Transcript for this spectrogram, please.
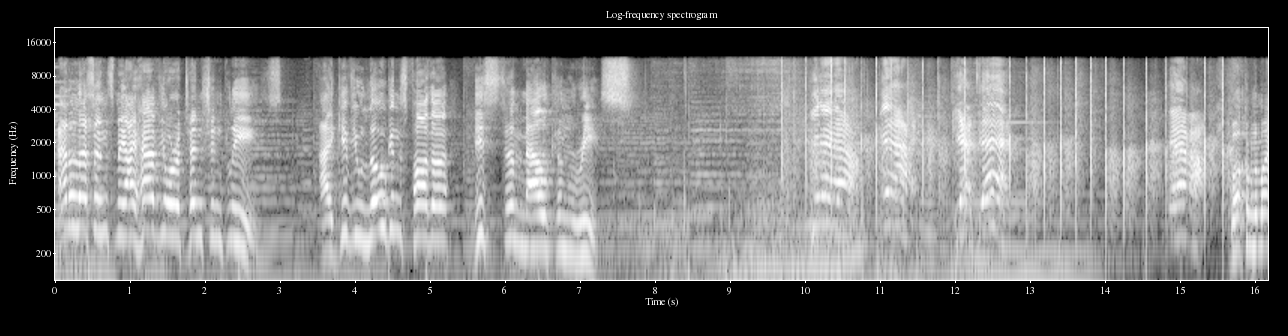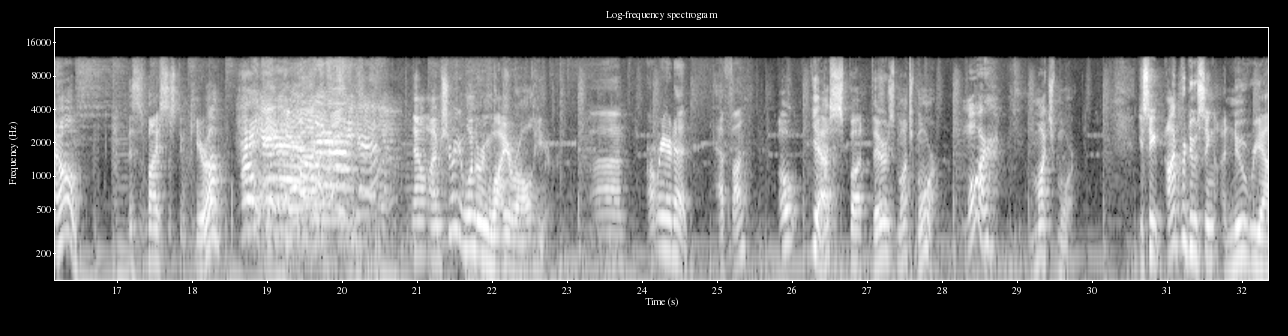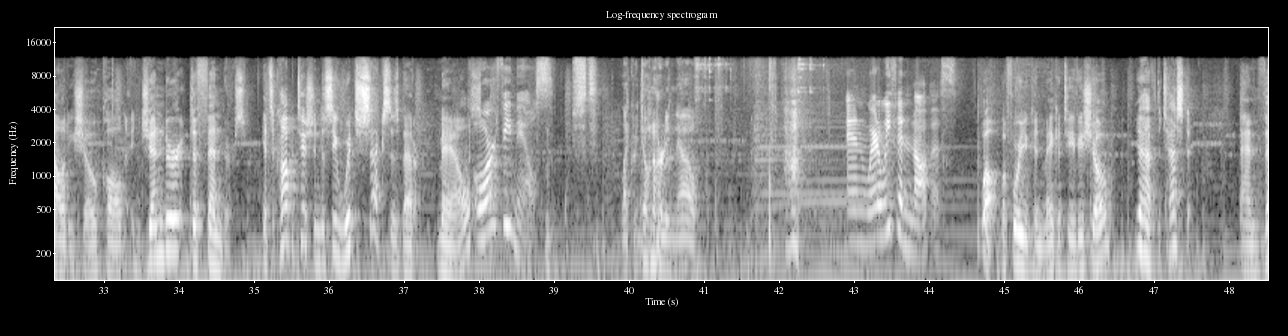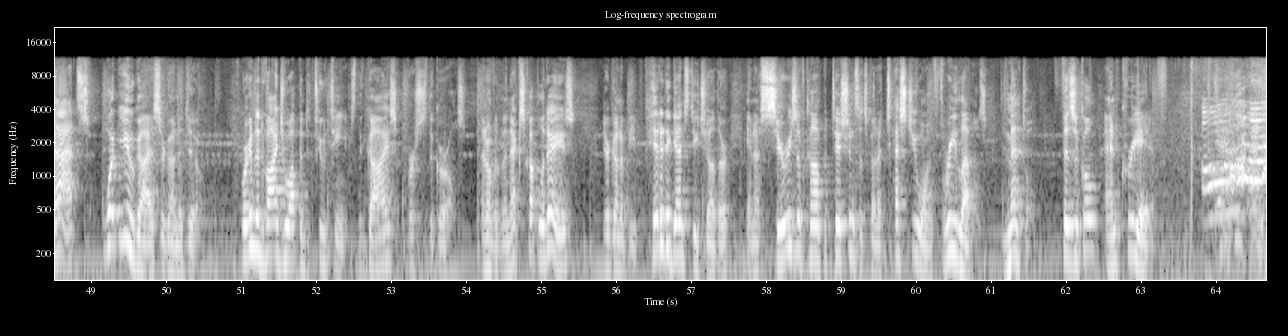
Adolescents, may I have your attention, please? I give you Logan's father, Mr. Malcolm Reese. Yeah, Dad! Yeah! Welcome to my home. This is my assistant, Kira. Hi Kira. Now, I'm sure you're wondering why you're all here. Um, aren't we here to have fun? Oh, yes, but there's much more. More? Much more. You see, I'm producing a new reality show called Gender Defenders. It's a competition to see which sex is better, males Or females? Like we don't already know. And where do we fit into all this? Well, before you can make a TV show, you have to test it. And that's what you guys are going to do. We're going to divide you up into two teams, the guys versus the girls. And over the next couple of days, you're going to be pitted against each other in a series of competitions that's going to test you on three levels, mental, physical, and creative. Oh,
